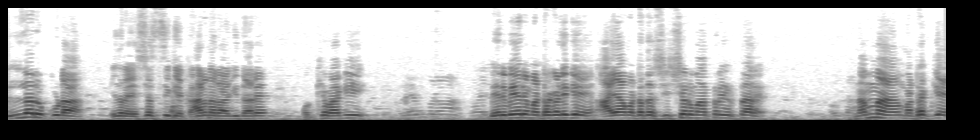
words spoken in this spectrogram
ಎಲ್ಲರೂ ಕೂಡ ಇದರ ಯಶಸ್ಸಿಗೆ ಕಾರಣರಾಗಿದ್ದಾರೆ. ಮುಖ್ಯವಾಗಿ ಬೇರೆ ಬೇರೆ ಮಠಗಳಿಗೆ ಆಯಾ ಮಠದ ಶಿಷ್ಯರು ಮಾತ್ರ ಇರ್ತಾರೆ. ನಮ್ಮ ಮಠಕ್ಕೆ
